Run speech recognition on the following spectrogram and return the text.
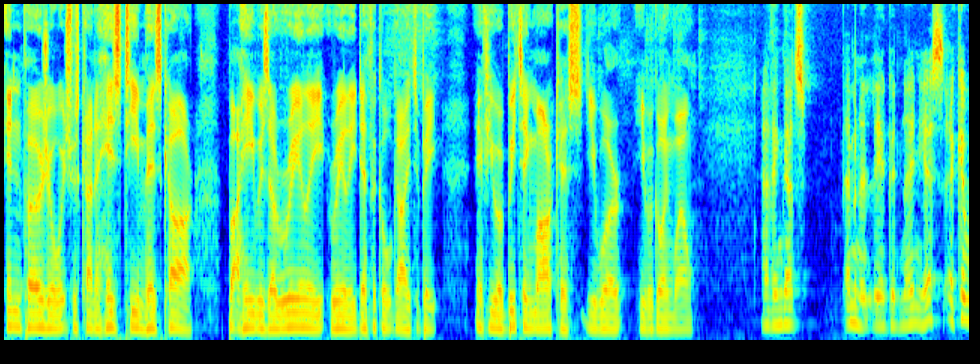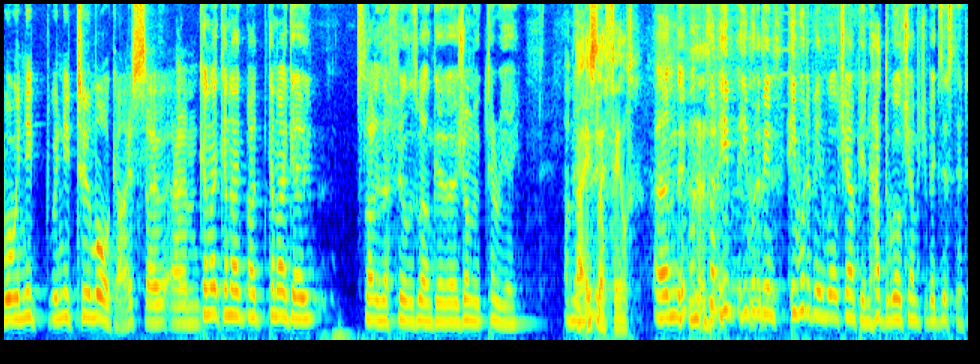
in Peugeot, which was kind of his team, his car, but he was a really really difficult guy to beat. If you were beating Marcus, you were you were going well. I think that's eminently a good name. Yes. Okay. Well, we need we need two more guys. So um, Can I can I, I can I go slightly left field as well and go uh, Jean-Luc Thérier? I mean, That is left field. Um, but he, he would have been he would have been world champion had the world championship existed.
